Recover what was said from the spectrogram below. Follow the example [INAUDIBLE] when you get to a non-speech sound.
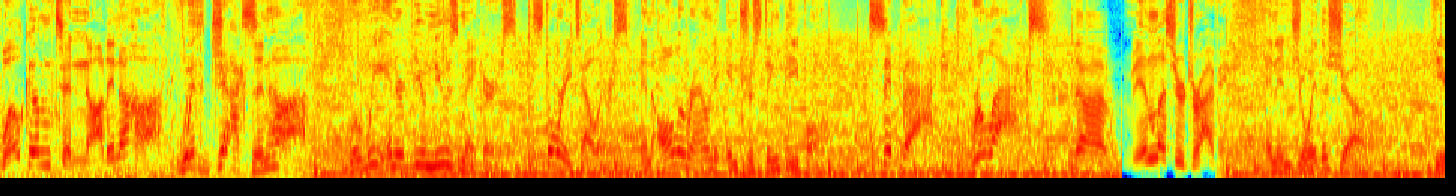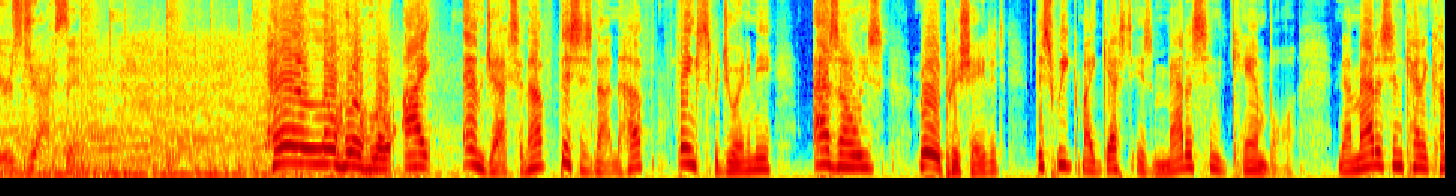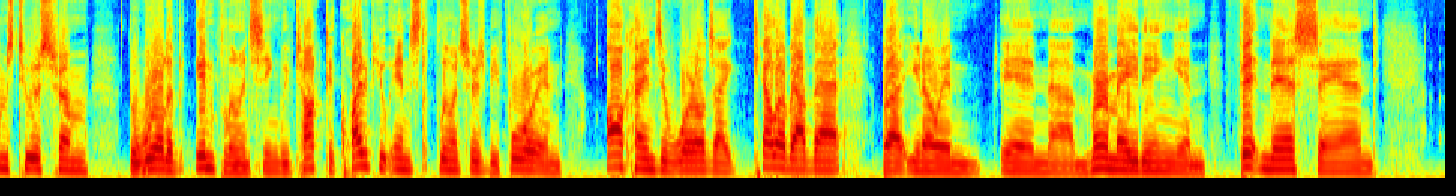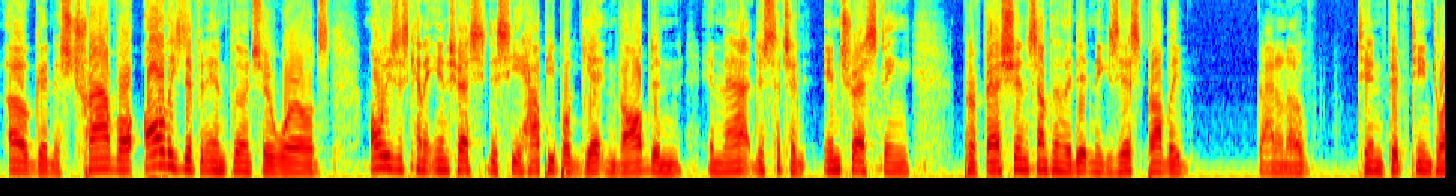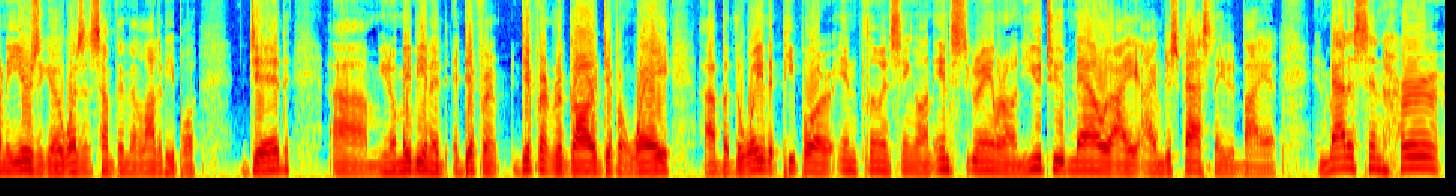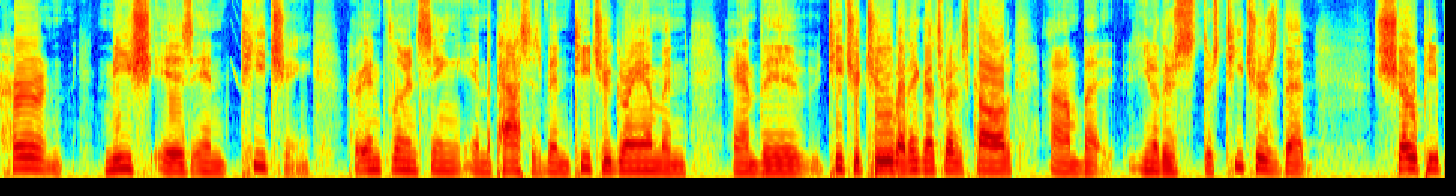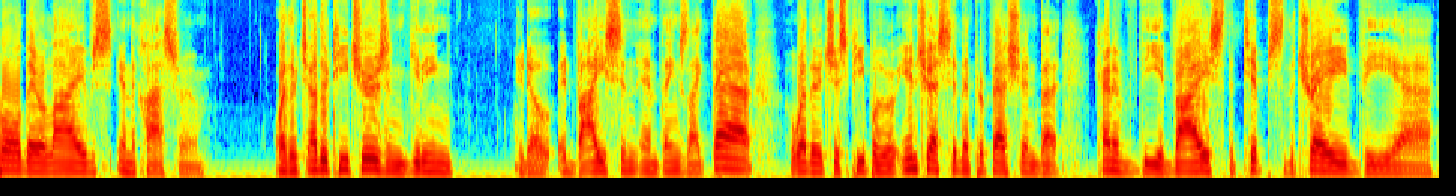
Welcome to Not in a Huff with Jackson Huff, where we interview newsmakers, storytellers, and all around interesting people. Sit back, relax, uh, unless you're driving, and enjoy the show. Here's Jackson. Hello, hello, hello. I am Jackson Huff. This is Not in a Huff. Thanks for joining me. As always, really appreciate it. This week, my guest is Madison Campbell. Now, Madison kind of comes to us from the world of influencing. We've talked to quite a few influencers before in all kinds of worlds. I tell her about that, but you know, in in uh, mermaiding and fitness and oh goodness, travel, all these different influencer worlds. I'm always just kind of interested to see how people get involved in in that. Just such an interesting profession, something that didn't exist probably I don't know 10, 15, 20 years ago wasn't something that a lot of people did. Um, you know, maybe in a, a, different different regard, different way. Uh, but the way that people are influencing on Instagram or on YouTube now, I, I'm just fascinated by it. And Madison, her her niche is in teaching. Her influencing in the past has been Teachergram and and the Teacher Tube. I think that's what it's called. Um, but you know, there's there's teachers that show people their lives in the classroom, whether it's other teachers and getting, you know, advice and, and things like that, or whether it's just people who are interested in the profession, but kind of the advice, the tips, the trade, the, uh,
